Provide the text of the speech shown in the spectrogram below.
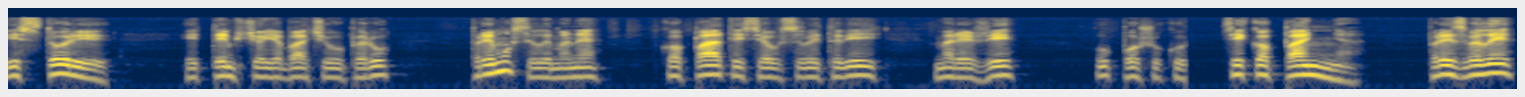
історією і тим, що я бачив у Перу, примусили мене копатися в світовій мережі у пошуку. Ці копання призвели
